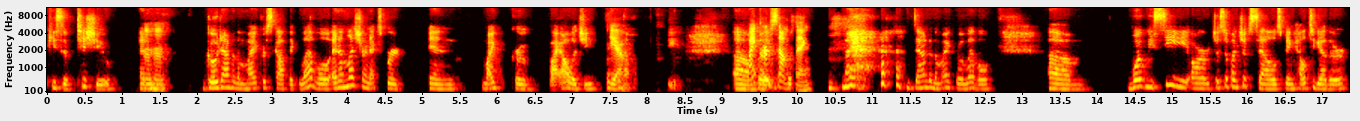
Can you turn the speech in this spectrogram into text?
piece of tissue and Mhm. go down to the microscopic level. And unless you're an expert in microbiology, Yeah. um, Micro something. down to the micro level, um, what we see are just a bunch of cells being held together,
